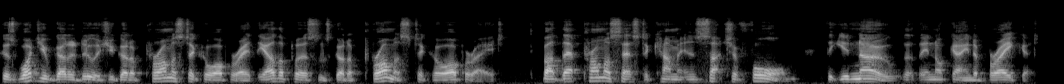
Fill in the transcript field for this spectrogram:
Because what you've got to do is you've got to promise to cooperate. The other person's got to promise to cooperate. But that promise has to come in such a form that you know that they're not going to break it.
